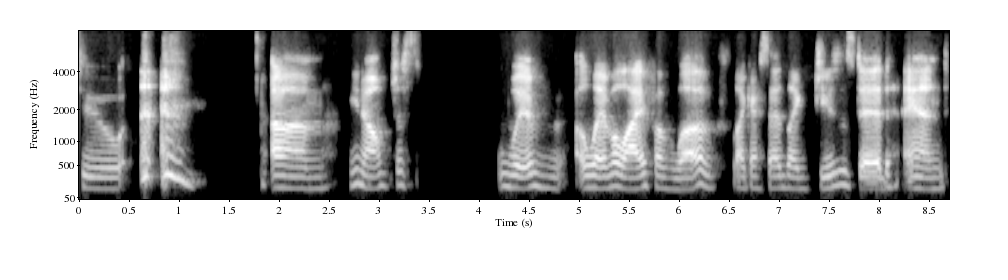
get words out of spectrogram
to um you know just live live a life of love like i said like jesus did and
